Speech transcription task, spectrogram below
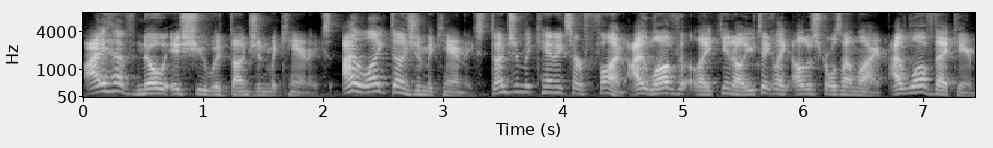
I have no issue with dungeon mechanics. I like dungeon mechanics. Dungeon mechanics are fun. I love, like, you know, you take like Elder Scrolls Online. I love that game.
